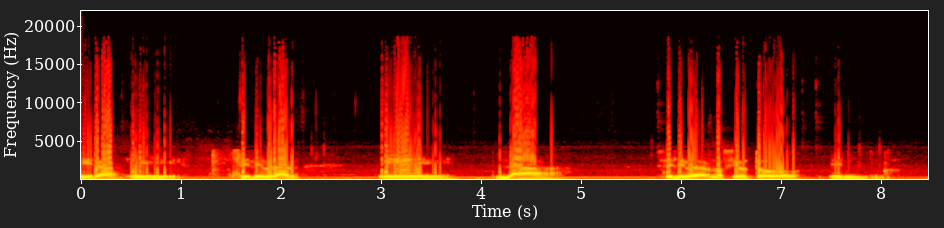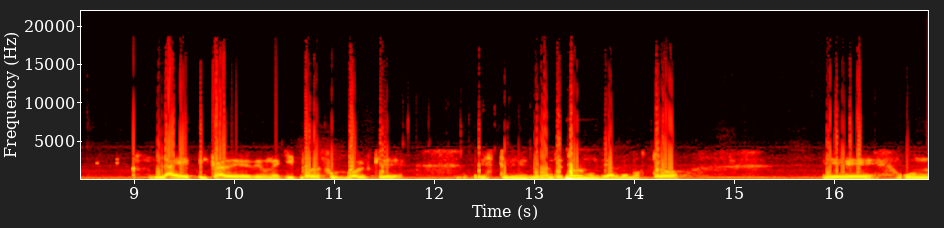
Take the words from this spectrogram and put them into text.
era eh, celebrar eh, la celebrar, ¿no cierto?, el, la épica de, un equipo de fútbol que este, durante todo el mundial demostró eh, un,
